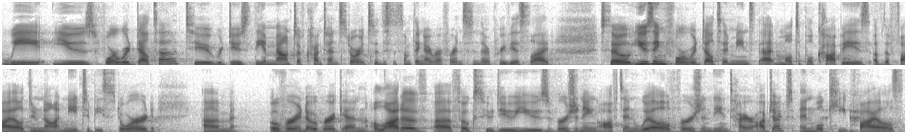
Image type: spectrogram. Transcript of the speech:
we use forward delta to reduce the amount of content stored. So this is something I referenced in the previous slide. So using forward delta means that multiple copies of the file do not need to be stored um, over and over again. A lot of uh, folks who do use versioning often will version the entire object and will keep files,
